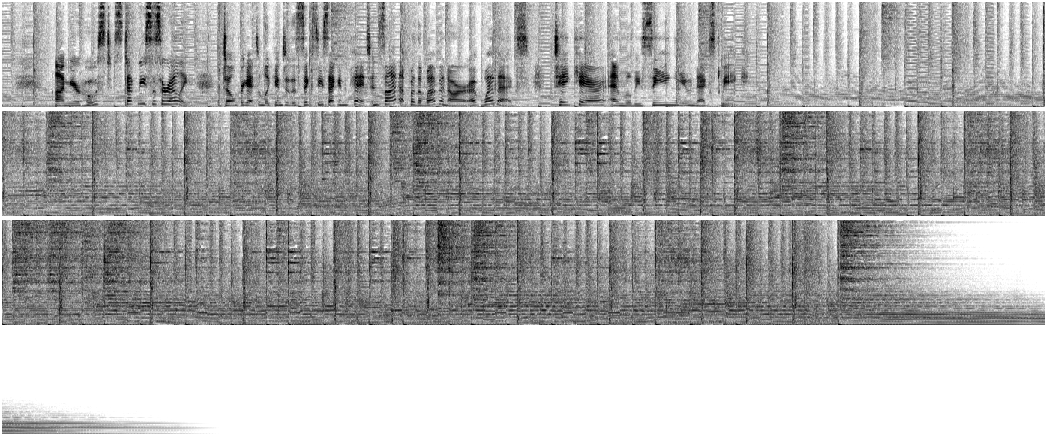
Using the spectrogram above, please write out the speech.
I'm your host, Stephanie Ciccarelli. Don't forget to look into the 60 second pitch and sign up for the webinar at WebEx. Take care, and we'll be seeing you next week.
